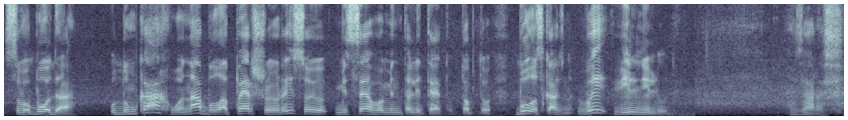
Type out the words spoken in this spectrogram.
свобода у думках, вона була першою рисою місцевого менталітету. Тобто було сказано, ви вільні люди. Зараз.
